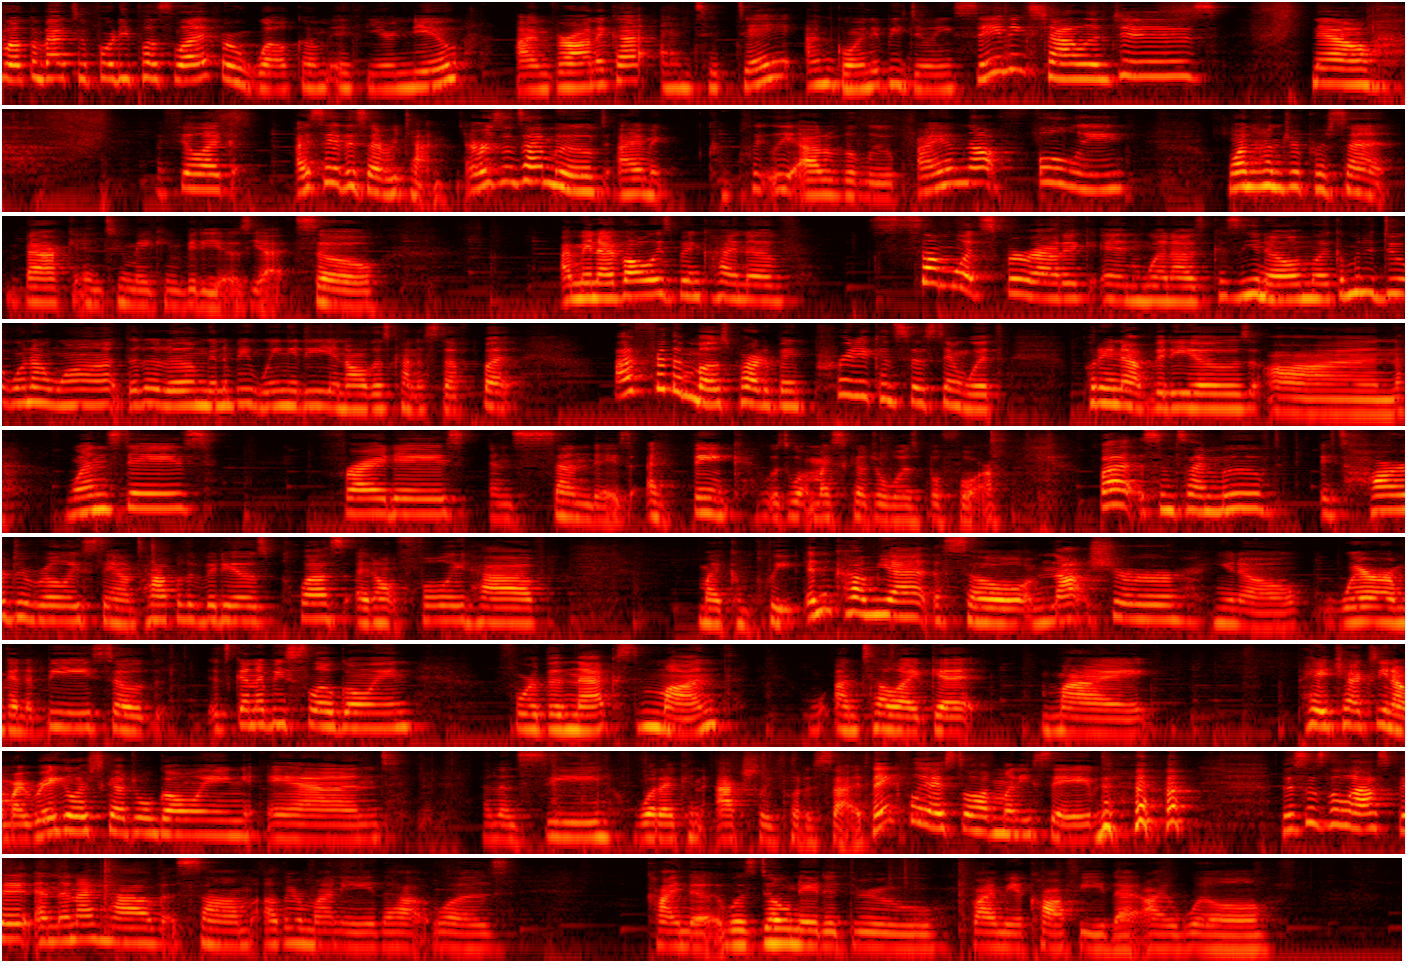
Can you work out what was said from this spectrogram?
welcome back to 40 Plus Life, or welcome if you're new. I'm Veronica, and today I'm going to be doing savings challenges. Now, I feel like I say this every time. Ever since I moved, I am completely out of the loop. I am not fully 100% back into making videos yet. So, I mean, I've always been kind of somewhat sporadic in when I was, because, you know, I'm like, I'm going to do it when I want, da da da, I'm going to be wingedy and all this kind of stuff. But I, for the most part, have been pretty consistent with putting out videos on Wednesdays, Fridays, and Sundays. I think was what my schedule was before. But since I moved, it's hard to really stay on top of the videos. Plus, I don't fully have my complete income yet, so I'm not sure, you know, where I'm gonna be. So it's gonna be slow going for the next month until I get my paychecks, you know, my regular schedule going and and then see what I can actually put aside. Thankfully, I still have money saved. this is the last bit and then I have some other money that was kind of was donated through Buy Me a Coffee that I will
